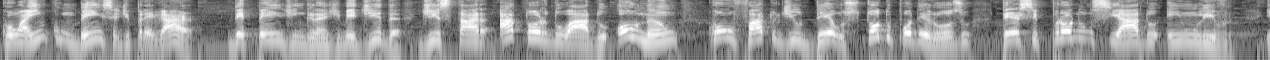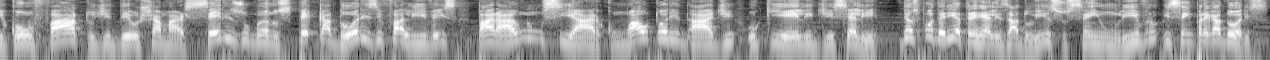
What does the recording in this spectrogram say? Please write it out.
com a incumbência de pregar, depende em grande medida de estar atordoado ou não com o fato de o Deus Todo-Poderoso ter se pronunciado em um livro e com o fato de Deus chamar seres humanos pecadores e falíveis para anunciar com autoridade o que ele disse ali. Deus poderia ter realizado isso sem um livro e sem pregadores.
